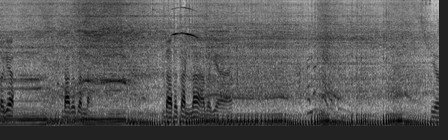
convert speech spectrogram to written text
बघ्या. दादा चालला. दादा चालला बघ्या. य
